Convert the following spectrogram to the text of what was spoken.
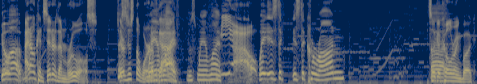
Go up. I don't consider them rules. They're just the word way of God. life. Just way of life. Meow. Wait, is the is the Quran? It's like Uh, a coloring book.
